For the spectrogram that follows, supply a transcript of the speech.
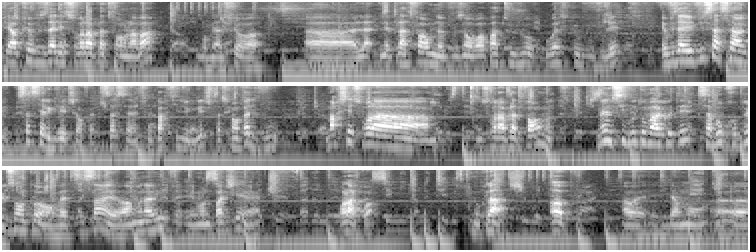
puis après vous allez sur la plateforme là-bas. Bon bien sûr, les plateformes ne vous envoient pas toujours où est-ce que vous voulez. Et vous avez vu ça, ça c'est le glitch en fait. Ça, ça fait partie du glitch parce qu'en fait vous marchez sur la sur la plateforme, même si vous tombez à côté, ça vous propulse encore en fait. C'est ça, à mon avis, ils vont le patcher. Voilà quoi. Donc là, hop. Ah ouais, évidemment, euh,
